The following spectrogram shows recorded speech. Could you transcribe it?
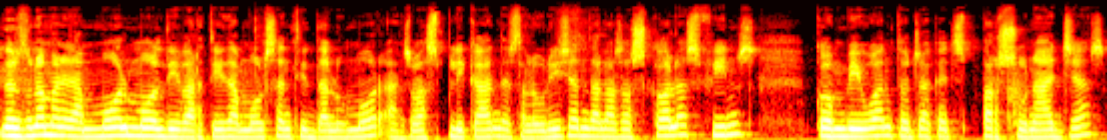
Doncs d'una manera molt, molt divertida, molt sentit de l'humor, ens va explicant des de l'origen de les escoles fins com viuen tots aquests personatges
